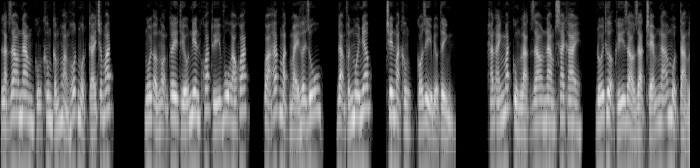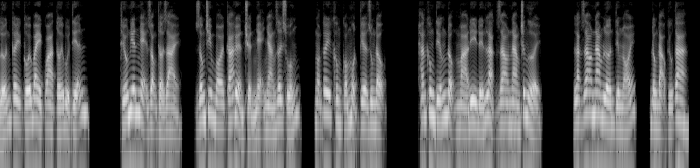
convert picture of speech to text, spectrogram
Lạc Giao Nam cũng không cấm hoảng hốt một cái trước mắt. Ngồi ở ngọn cây thiếu niên khoác thúy vũ áo khoác, quả hắc mặt mày hơi rũ, đạm phấn môi nhấp, trên mặt không có gì biểu tình. Hắn ánh mắt cùng Lạc Giao Nam sai khai, đối thượng khí rào rạt chém ngã một tảng lớn cây cối bay qua tới bùi tiễn. Thiếu niên nhẹ giọng thở dài, giống chim bói cá huyển chuyển nhẹ nhàng rơi xuống, ngọn cây không có một tia rung động. Hắn không tiếng động mà đi đến lạc giao nam trước người. Lạc giao nam lớn tiếng nói, đồng đạo cứu ta.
